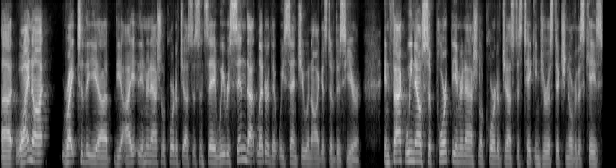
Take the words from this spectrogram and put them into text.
Uh, why not write to the uh, the, I, the International Court of Justice and say we rescind that letter that we sent you in August of this year? In fact, we now support the International Court of Justice taking jurisdiction over this case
